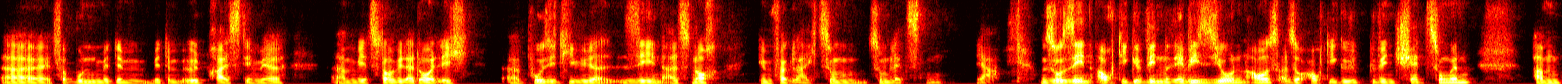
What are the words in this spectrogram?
äh, verbunden mit dem, mit dem Ölpreis, den wir ähm, jetzt doch wieder deutlich äh, positiver sehen als noch im Vergleich zum, zum letzten Jahr. Und so sehen auch die Gewinnrevisionen aus, also auch die Gewinnschätzungen. Ähm,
